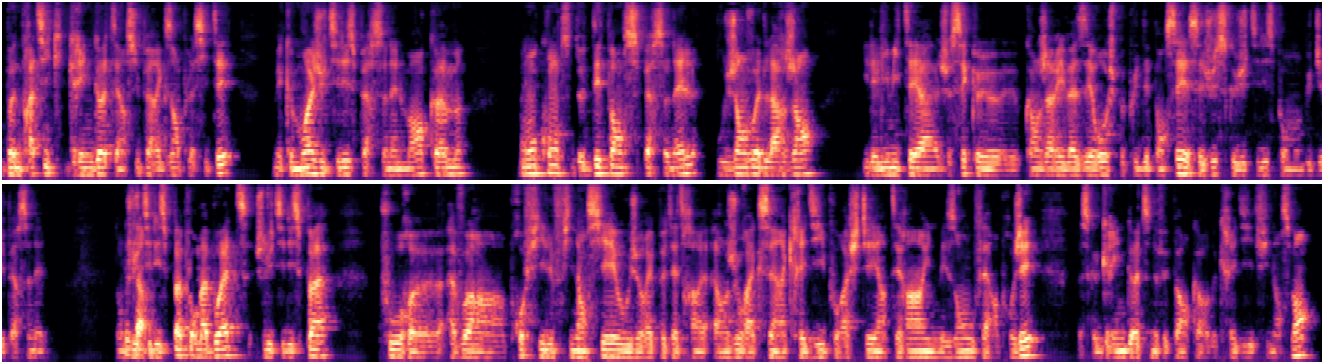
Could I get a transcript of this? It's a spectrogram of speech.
bonnes pratiques. Gringot est un super exemple à citer, mais que moi j'utilise personnellement comme mon compte de dépenses personnelles où j'envoie de l'argent. Il est limité à, je sais que quand j'arrive à zéro, je peux plus dépenser et c'est juste ce que j'utilise pour mon budget personnel. Donc je l'utilise pas pour ma boîte, je l'utilise pas pour euh, avoir un profil financier où j'aurais peut-être un, jour accès à un crédit pour acheter un terrain, une maison ou faire un projet, parce que Green ne fait pas encore de crédit et de financement,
